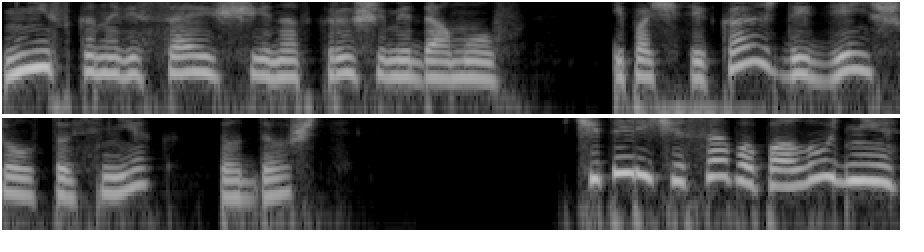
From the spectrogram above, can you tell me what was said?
низко нависающие над крышами домов, и почти каждый день шел то снег, то дождь. В четыре часа пополудни,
